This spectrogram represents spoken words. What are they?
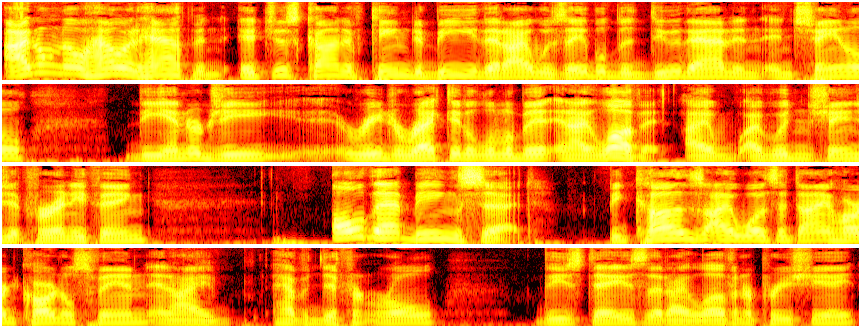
I don't know how it happened. It just kind of came to be that I was able to do that and, and channel the energy redirected a little bit, and I love it. I, I wouldn't change it for anything. All that being said, because I was a diehard Cardinals fan and I have a different role these days that I love and appreciate,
